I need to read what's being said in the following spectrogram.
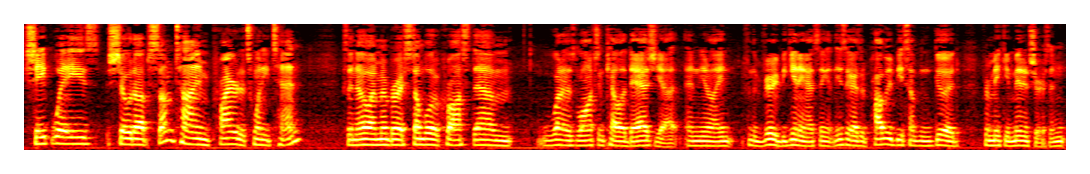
Shapeways showed up sometime prior to 2010. Because I know I remember I stumbled across them when I was launching Kaladesia. And, you know, I, from the very beginning, I was thinking these guys would probably be something good for making miniatures. And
